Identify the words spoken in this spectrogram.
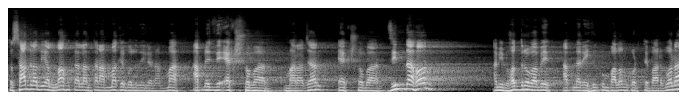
তো সাদরাদি আল্লাহ তালাম তার আম্মাকে বলে দিলেন আম্মা আপনি যদি একশোবার মারা যান একশোবার জিন্দা হন আমি ভদ্রভাবে আপনার এই হুকুম পালন করতে পারবো না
